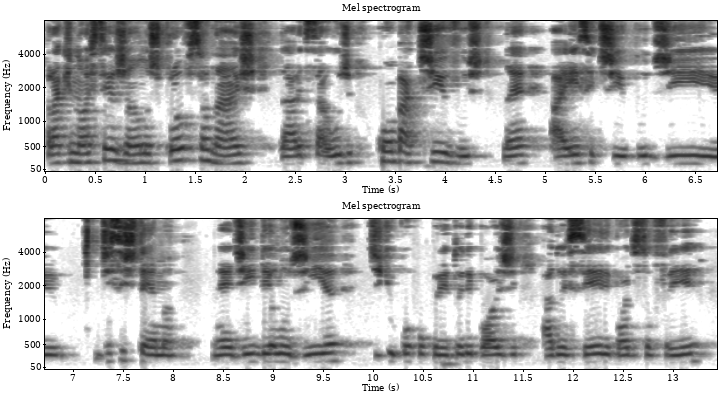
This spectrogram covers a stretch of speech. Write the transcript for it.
para que nós sejamos profissionais da área de saúde combativos né, a esse tipo de, de sistema, né, de ideologia de que o corpo preto ele pode adoecer, ele pode sofrer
